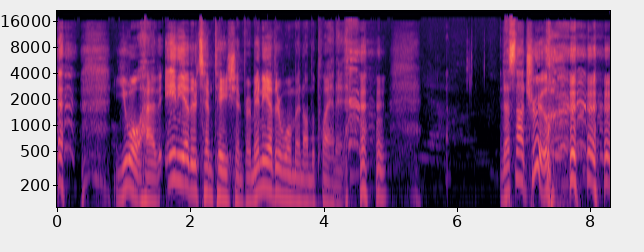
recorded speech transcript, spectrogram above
you won't have any other temptation from any other woman on the planet. That's not true.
